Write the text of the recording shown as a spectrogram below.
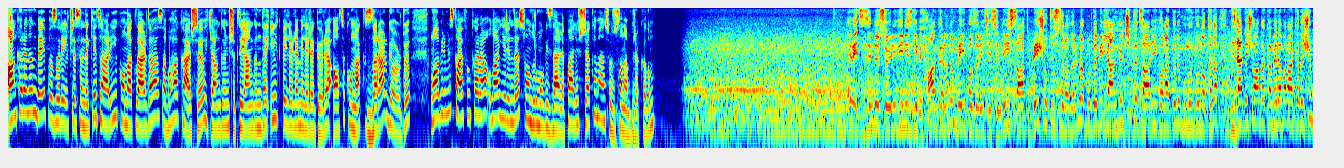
Ankara'nın Beypazarı ilçesindeki tarihi konaklarda sabaha karşı yangın çıktı. Yangında ilk belirlemelere göre 6 konak zarar gördü. Muhabirimiz Tayfur Kara olay yerinde son durumu bizlerle paylaşacak. Hemen sözü sana bırakalım. Evet sizin de söylediğiniz gibi Ankara'nın Beypazarı ilçesindeyiz. Saat 5.30 sıralarında burada bir yangın çıktı. Tarihi konakların bulunduğu noktada. Bizler de şu anda kameraman arkadaşım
